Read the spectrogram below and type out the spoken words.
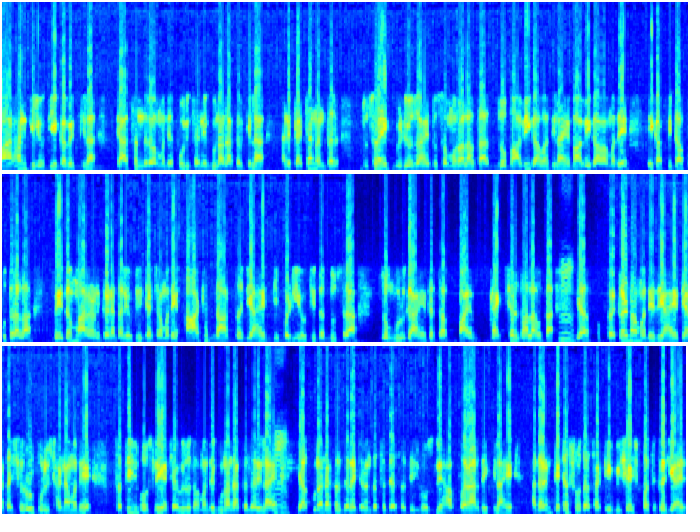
मारहाण केली होती एका व्यक्तीला. त्या संदर्भामध्ये पोलिसांनी गुन्हा दाखल केला आणि त्याच्यानंतर दुसरा एक व्हिडिओ जो आहे तो समोर आला होता. जो बावी गावातील आहे. बावी गावामध्ये एका पिता पुत्राला बेदम मारहाण करण्यात आली होती. ज्याच्यामध्ये आठ दात जी आहेत ती पडली होती. तर दुसरा जो मुलगा आहे त्याचा पाय फ्रॅक्चर झाला होता. या प्रकरणामध्ये जे आहे ते आता शिरूर पोलीस ठाण्यामध्ये सतीश भोसले याच्या विरोधामध्ये गुन्हा दाखल झालेला आहे. या गुन्हा दाखल झाल्याच्यानंतर सध्या सतीश भोसले हा फरार देखील आहे. आणि त्याच्या शोधासाठी विशेष पथकं जी आहेत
